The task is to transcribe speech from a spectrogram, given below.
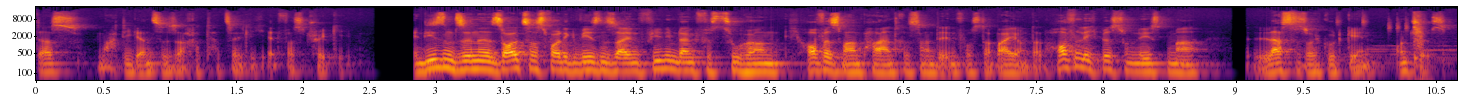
Das macht die ganze Sache tatsächlich etwas tricky. In diesem Sinne soll es das heute gewesen sein. Vielen Dank fürs Zuhören. Ich hoffe, es waren ein paar interessante Infos dabei und dann hoffentlich bis zum nächsten Mal. Lasst es euch gut gehen und tschüss.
